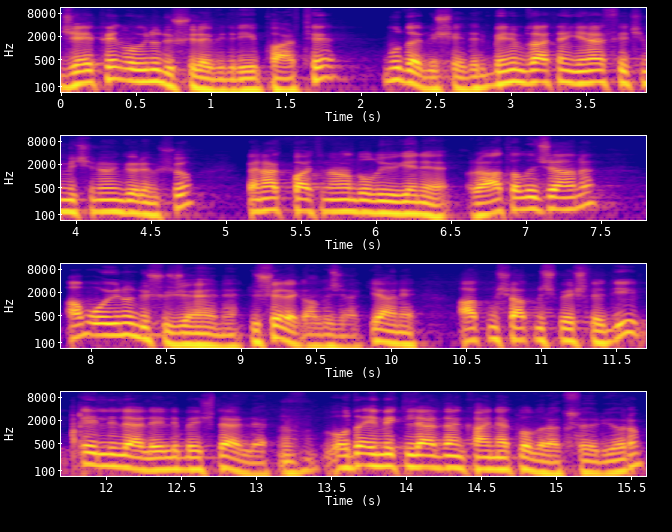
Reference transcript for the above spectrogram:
CHP'nin oyunu düşürebilir İyi Parti. Bu da bir şeydir. Benim zaten genel seçim için öngörüm şu. Ben AK Parti'nin Anadolu'yu gene rahat alacağını ama oyunu düşeceğini, düşerek alacak. Yani 60-65 ile değil 50'lerle 55'lerle. O da emeklilerden kaynaklı olarak söylüyorum.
